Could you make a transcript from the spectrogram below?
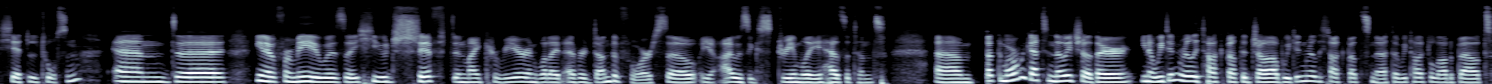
Kjetil Thorsen. And, uh, you know, for me, it was a huge shift in my career and what I'd ever done before. So, you know, I was extremely hesitant. Um, but the more we got to know each other, you know, we didn't really talk about the job. We didn't really talk about Snøhetta. We talked a lot about,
